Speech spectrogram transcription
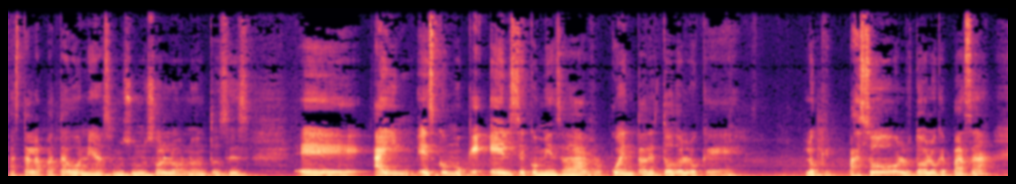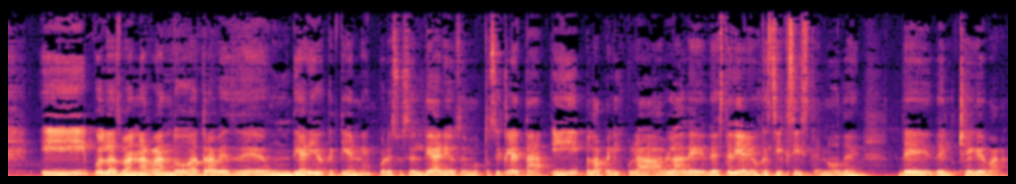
hasta la Patagonia somos uno solo, ¿no? Entonces eh, ahí es como que él se comienza a dar cuenta de todo lo que, lo que pasó, todo lo que pasa, y pues las va narrando a través de un diario que tiene, por eso es el diario de motocicleta, y pues la película habla de, de este diario que sí existe, ¿no? De, de- del Che Guevara.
